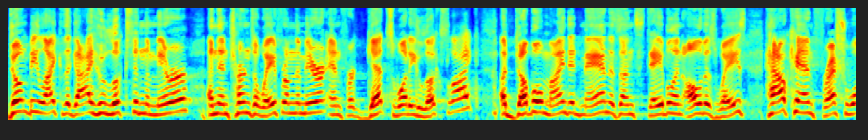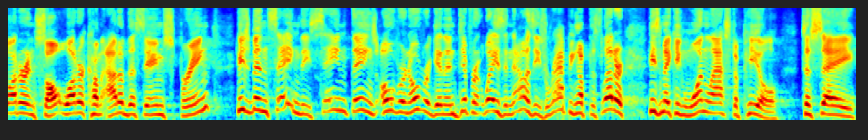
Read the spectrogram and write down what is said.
Don't be like the guy who looks in the mirror and then turns away from the mirror and forgets what he looks like. A double minded man is unstable in all of his ways. How can fresh water and salt water come out of the same spring? He's been saying these same things over and over again in different ways. And now, as he's wrapping up this letter, he's making one last appeal to say,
